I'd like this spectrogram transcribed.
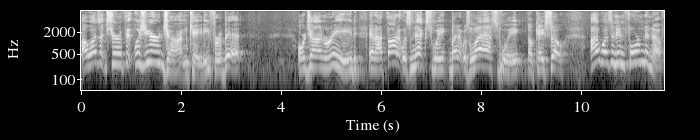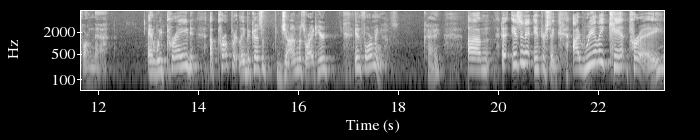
I wasn't sure if it was your John, Katie, for a bit, or John Reed, and I thought it was next week, but it was last week. Okay, so I wasn't informed enough on that. And we prayed appropriately because John was right here informing us. Okay? Um, isn't it interesting? I really can't pray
